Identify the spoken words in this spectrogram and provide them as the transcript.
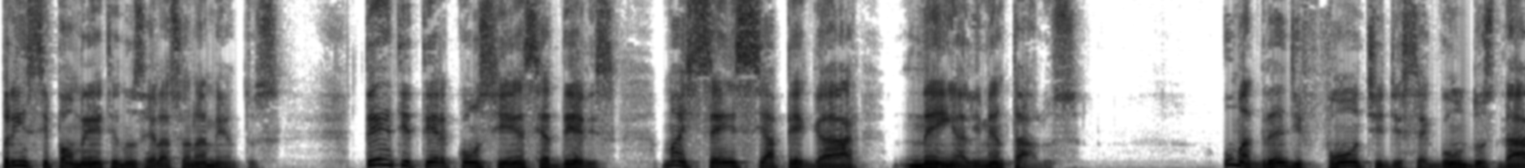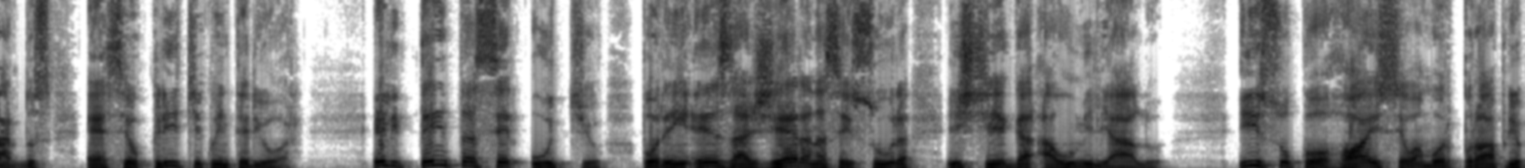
principalmente nos relacionamentos. Tente ter consciência deles, mas sem se apegar nem alimentá-los. Uma grande fonte de segundos dardos é seu crítico interior. Ele tenta ser útil, porém exagera na censura e chega a humilhá-lo. Isso corrói seu amor próprio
